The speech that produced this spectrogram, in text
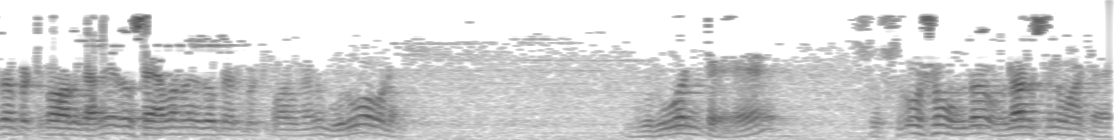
ఏదో పెట్టుకోవాలి కానీ ఏదో సేవను ఏదో పేరు పెట్టుకోవాలి కానీ గురువు అవ్వడం. గురువు అంటే శుశ్రూష ఉండ ఉండాల్సిన మాటే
